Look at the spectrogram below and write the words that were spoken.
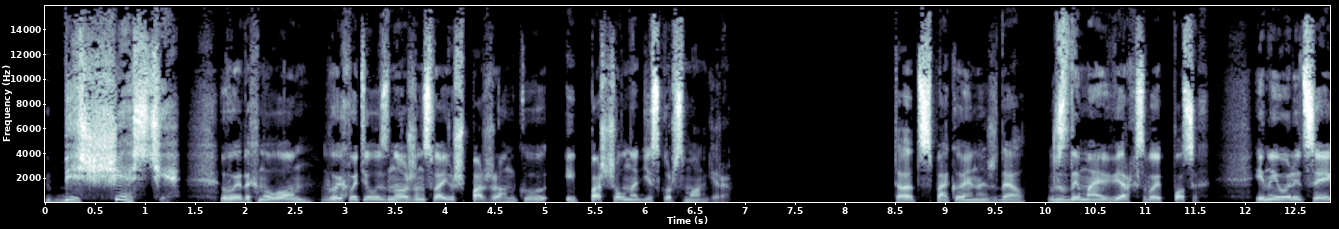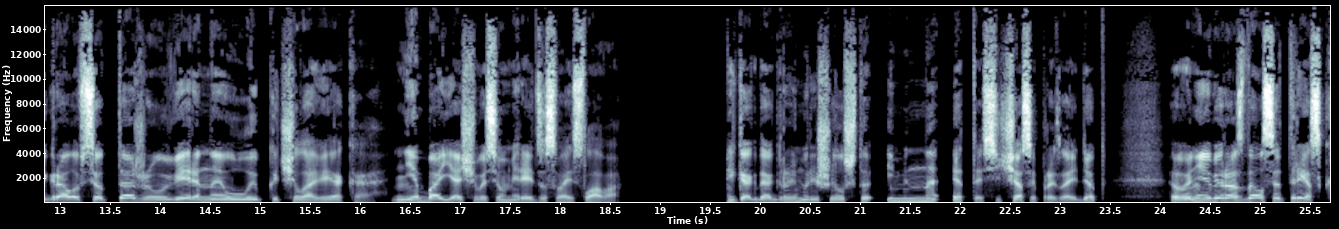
«Бесчестье!» — выдохнул он, выхватил из ножен свою шпажонку и пошел на дискурс Монгера. Тот спокойно ждал, вздымая вверх свой посох, и на его лице играла все та же уверенная улыбка человека, не боящегося умереть за свои слова. И когда Грэм решил, что именно это сейчас и произойдет, в небе раздался треск,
